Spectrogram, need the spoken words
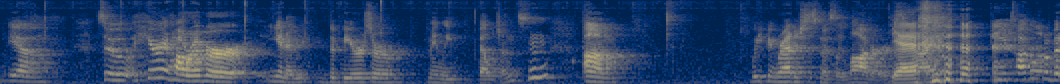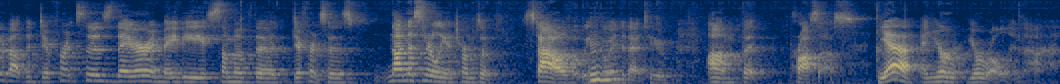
yeah. So here at Haw River, you know, the beers are mainly Belgians. Mm-hmm. Um, Weeping Radish is mostly lagers. Yeah. Right? Can you talk a little bit about the differences there and maybe some of the differences, not necessarily in terms of style, but we can mm-hmm. go into that too, um, but process. Yeah. And your your role in that.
